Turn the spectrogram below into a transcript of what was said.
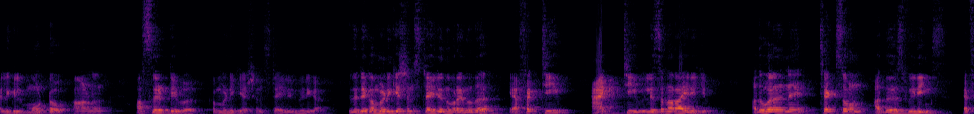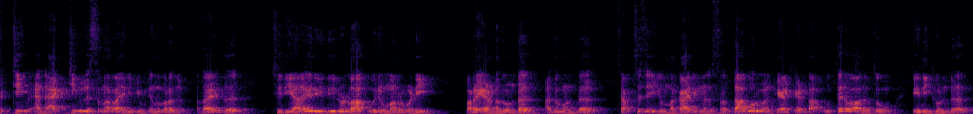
അല്ലെങ്കിൽ മോട്ടോ ആണ് അസേർട്ടീവ് കമ്മ്യൂണിക്കേഷൻ സ്റ്റൈലിൽ വരിക. ഇതിന്റെ കമ്മ്യൂണിക്കേഷൻ സ്റ്റൈൽ എന്ന് പറയുന്നത് എഫക്റ്റീവ് ആക്റ്റീവ് ലിസണർ ആയിരിക്കും. അതുപോലെ തന്നെ checks on others feelings effective and active listener ആയിരിക്കും എന്ന് പറഞ്ഞു. അതായത് ശരിയായ രീതിയിലുള്ള ഒരു മറുപടി പറയേണ്ടതുണ്ട്. അതുകൊണ്ട് ചർച്ച ചെയ്യുന്ന കാര്യങ്ങൾ ശ്രദ്ധാപൂർവം കേൾക്കേണ്ട ഉത്തരവാദിത്വവും എനിക്കുണ്ട്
